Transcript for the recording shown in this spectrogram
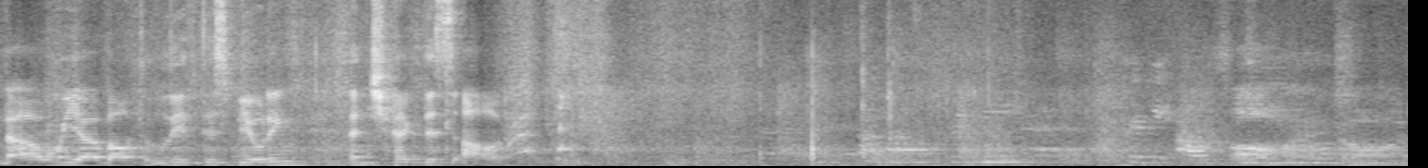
Now we are about to leave this building and check this out. Oh my god.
